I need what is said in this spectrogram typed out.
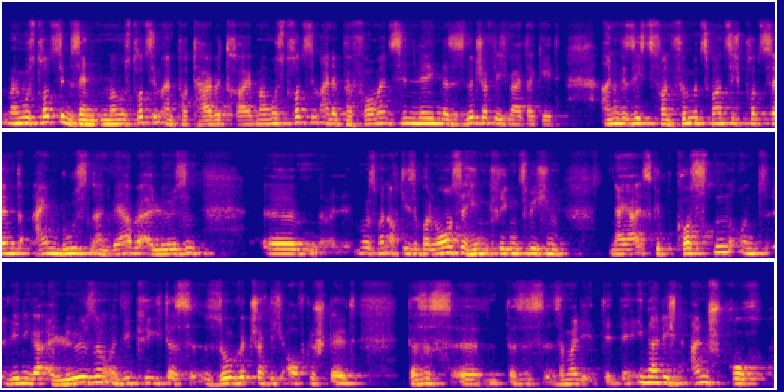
man muss trotzdem senden, man muss trotzdem ein Portal betreiben, man muss trotzdem eine Performance hinlegen, dass es wirtschaftlich weitergeht. Angesichts von 25 Prozent Einbußen an Werbeerlösen äh, muss man auch diese Balance hinkriegen zwischen naja, es gibt Kosten und weniger Erlöse und wie kriege ich das so wirtschaftlich aufgestellt, dass es, äh, dass es sag mal, den inhaltlichen Anspruch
